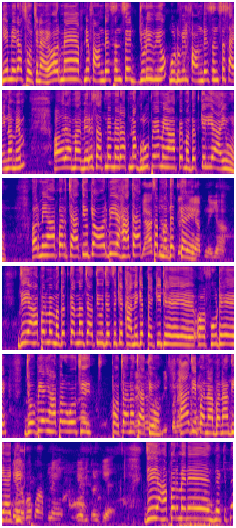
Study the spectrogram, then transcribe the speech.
ये मेरा सोचना है और मैं अपने फाउंडेशन से जुड़ी हुई हूँ गुडविल फाउंडेशन से साइना मैम और मेरे साथ में मेरा अपना ग्रुप है मैं यहाँ पे मदद के लिए आई हूँ। और मैं यहाँ पर चाहती हूँ कि और भी हाथ हाथ क्या सब क्या मदद करें। आपने यहाँ? जी यहाँ पर मैं मदद करना चाहती हूँ जैसे कि खाने के पैकेट है और फ़ूड है जो भी है यहाँ पर वो चीज़ पहुँचाना चाहती हूँ। हाँ जी बना बना दिया है किट। आपने ये वितरण किया है? जी यहाँ पर मैंने कितने?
